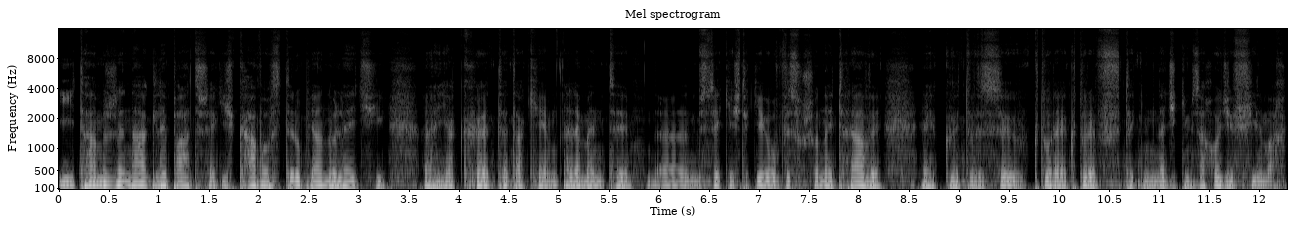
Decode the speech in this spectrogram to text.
i tam, że nagle patrzę, jakiś kawał styropianu leci, jak te takie elementy z jakiejś takiego wysuszonej trawy, które, które w takim na dzikim zachodzie w filmach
